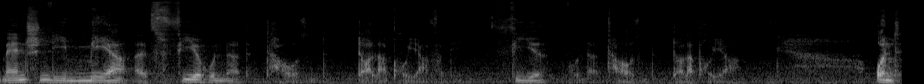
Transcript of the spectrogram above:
Menschen, die mehr als 400.000 Dollar pro Jahr verdienen. 400.000 Dollar pro Jahr. Und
